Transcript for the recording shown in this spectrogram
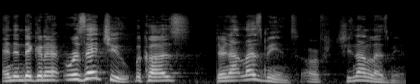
and then they're gonna resent you because they're not lesbians or she's not a lesbian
